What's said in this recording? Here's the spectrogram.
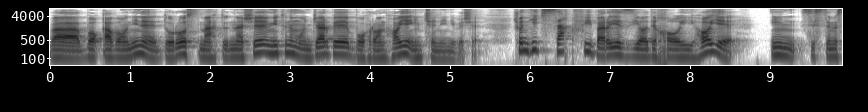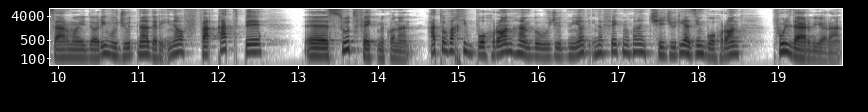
و با قوانین درست محدود نشه می‌تونه منجر به بحرانهای این چنینی بشه. چون هیچ سقفی برای زیاده خواهی های این سیستم سرمایهداری وجود نداره. اینا فقط به سود فکر می‌کنن. حتی وقتی بحران هم به وجود میاد اینا فکر می‌کنن چجوری از این بحران پول در بیارن.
